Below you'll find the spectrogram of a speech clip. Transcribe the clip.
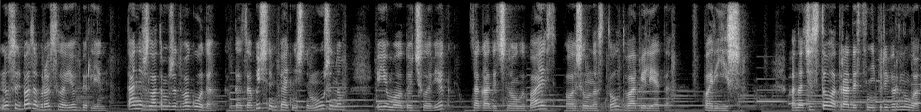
Но судьба забросила ее в Берлин. Таня жила там уже два года, когда за обычным пятничным ужином ее молодой человек, загадочно улыбаясь, положил на стол два билета в Париж. Она чуть стол от радости не перевернула,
